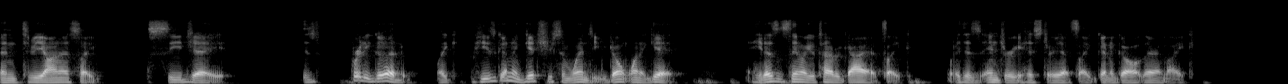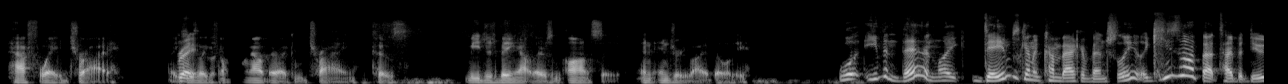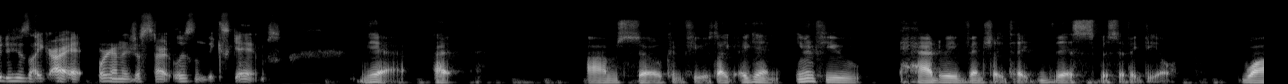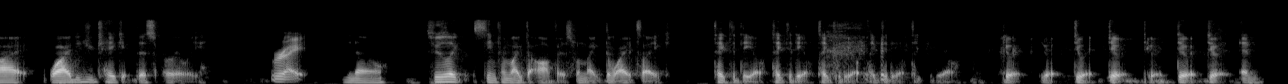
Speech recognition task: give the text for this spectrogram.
And to be honest, like CJ is pretty good. Like he's gonna get you some wins that you don't want to get. And he doesn't seem like the type of guy that's like with his injury history that's like gonna go out there and like halfway try. Like Right. he's like if I'm going out there, like I'm trying because me just being out there is an honestly an injury liability. Well, even then, like Dame's gonna come back eventually. Like he's not that type of dude who's like, all right, we're gonna just start losing these games. Yeah, I I'm so confused. Like again, even if you had to eventually take this specific deal, why why did you take it this early? Right. You know, it feels like seen from like The Office when like Dwight's like, take the deal, take the deal, take the deal, take the deal, take the deal, do it, do it, do it, do it, do it, do it, do it, and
